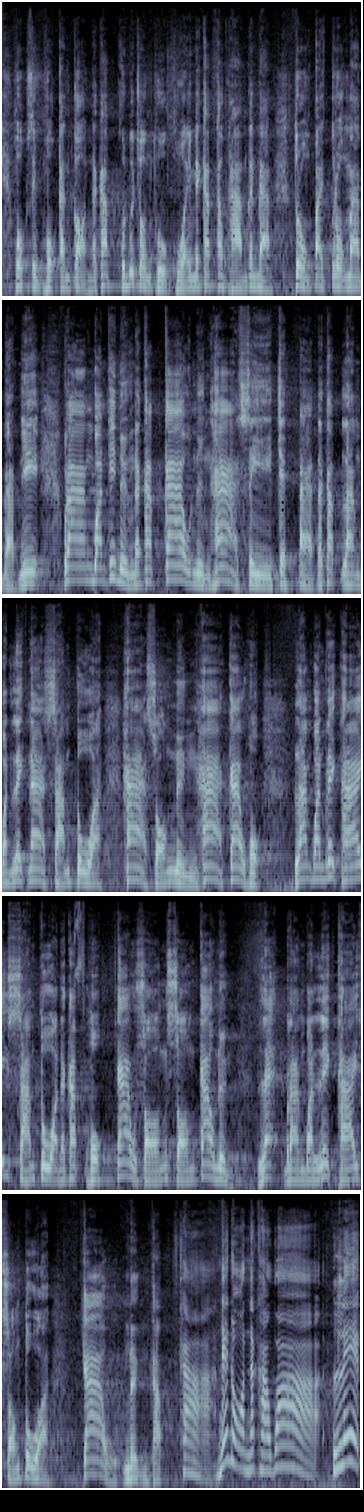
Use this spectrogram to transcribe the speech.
2566 กันก่อนนะครับ คุณผู้ชมถูกหวยไหมครับเท่าถามกันแบบ ตรงไปตรงมาแบบนี้ รางวัลที่1นะครับ915478นะครับรางวัลเลขหน้า 3 ตัว 521596รางวัลเลขท้าย 3 ตัวนะครับ692291 และรางวัลเลขท้าย 2 ตัว 91 ครับ ค่ะ แน่นอนนะคะว่าเลข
